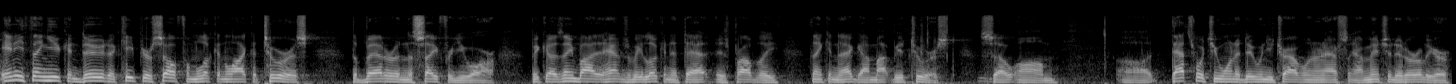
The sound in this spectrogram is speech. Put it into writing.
anything you can do to keep yourself from looking like a tourist, the better and the safer you are because anybody that happens to be looking at that is probably thinking that guy might be a tourist. So um, uh, that's what you want to do when you travel internationally. I mentioned it earlier.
